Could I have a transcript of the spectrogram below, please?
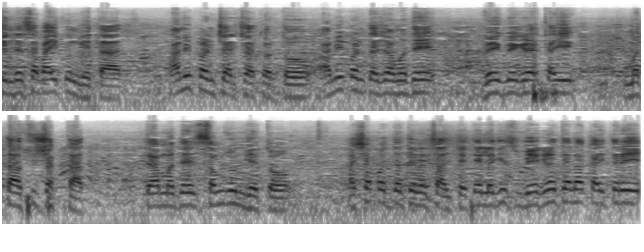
शिंदेसाहेब ऐकून घेतात. आम्ही पण चर्चा करतो. आम्ही पण त्याच्यामध्ये वेगवेगळ्या काही मतं असू शकतात त्यामध्ये समजून घेतो. अशा पद्धतीनं चालते ते लगेच वेगळं त्याला काहीतरी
